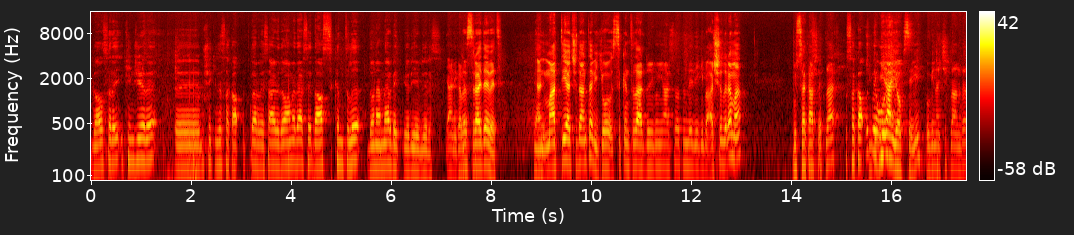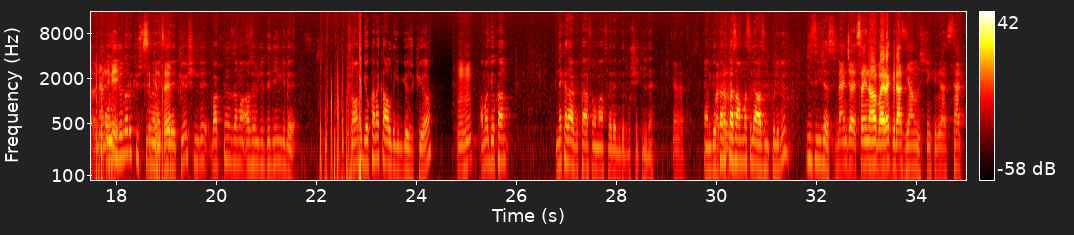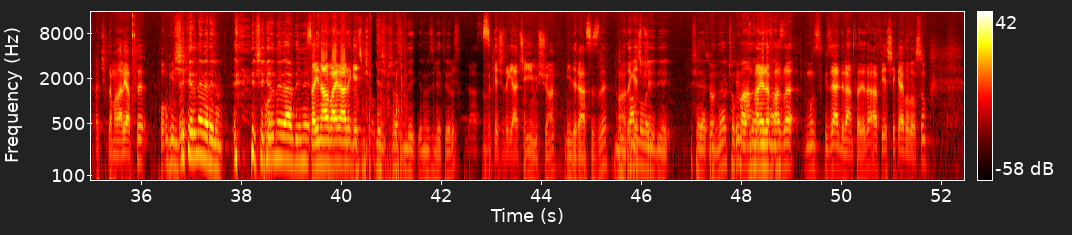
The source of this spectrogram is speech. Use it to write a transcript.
Galatasaray ikinci yarı e, bu şekilde sakatlıklar vesaire devam ederse daha sıkıntılı dönemler bekliyor diyebiliriz. Yani Galatasaray'da evet. Yani, Yani- maddi açıdan tabii ki o sıkıntılar Duygun Yarsalat'ın dediği gibi aşılır ama Bu sakatlıklar Sakatlık çünkü ve bir oyun- ay yok Semih. Bugün açıklandı. Önemli oyuncuları küstürmemek sıkıntı. gerekiyor. Şimdi baktığınız zaman az önce dediğin gibi şu anda Gökhan'a kaldı gibi gözüküyor. bir... Hı hı. Ama Gökhan ne kadar bir performans verebilir bu şekilde? Evet. Yani Gökhan'ı Bakalım. kazanması lazım kulübün. İzleyeceğiz. Bence Sayın Albayrak biraz yanlış çünkü biraz sert açıklamalar yaptı. O gün de Şekerine verelim. Şekerine verdiğini Sayın Albayrak'a da geçmiş olsun. geçmiş olsun dileklerimizi iletiyoruz. Rahatsızlık yaşadı gerçi iyiymiş şu an. Mide rahatsızlığı. Ona da Muzdan geçmiş. dolayı diye şey dediler. Çok Değil mi? fazla Antalya'da insan- fazla muz güzeldir Antalya'da. Afiyet şeker bol olsun.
